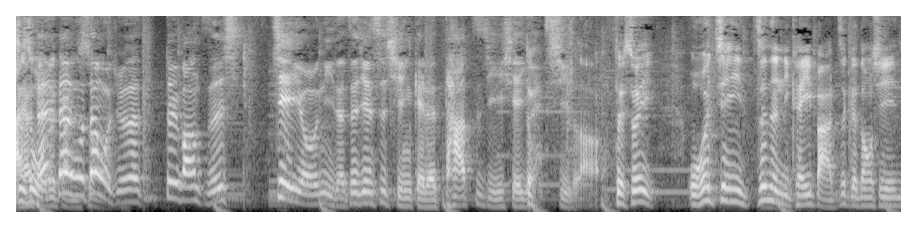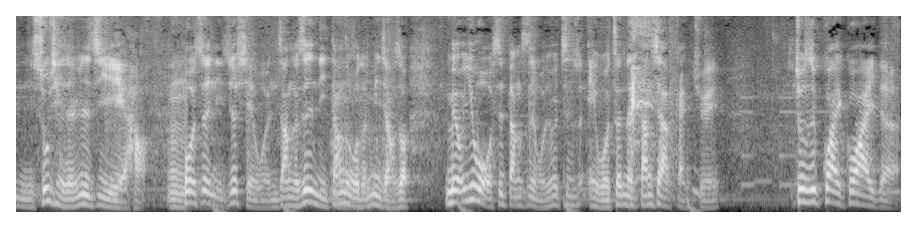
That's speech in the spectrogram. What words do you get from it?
这是我的但但但我觉得对方只是借由你的这件事情，给了他自己一些勇气了。对，所以我会建议，真的你可以把这个东西，你书写的日记也好，或者是你就写文章。可是你当着我的面讲说没有，因为我是当事人，我就会真说，哎，我真的当下感觉就是怪怪的。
